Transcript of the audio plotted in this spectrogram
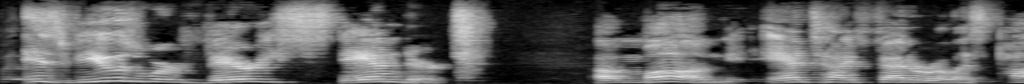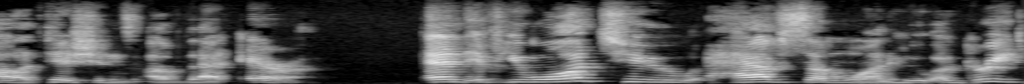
But his views were very standard among anti federalist politicians of that era. And if you want to have someone who agreed,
